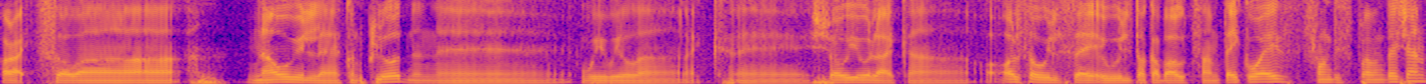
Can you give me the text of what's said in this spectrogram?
All right, so uh, now we will uh, conclude and uh, we will uh, like uh, show you like uh, also we'll say we'll talk about some takeaways from this presentation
